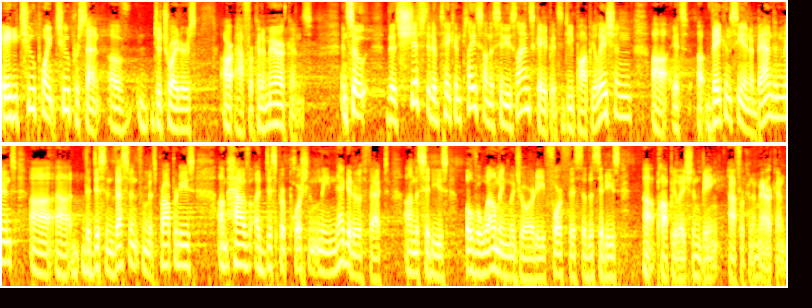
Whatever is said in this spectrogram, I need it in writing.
82.2% of Detroiters are African Americans. And so the shifts that have taken place on the city's landscape its depopulation, uh, its uh, vacancy and abandonment, uh, uh, the disinvestment from its properties um, have a disproportionately negative effect on the city's overwhelming majority, four fifths of the city's uh, population being African American.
